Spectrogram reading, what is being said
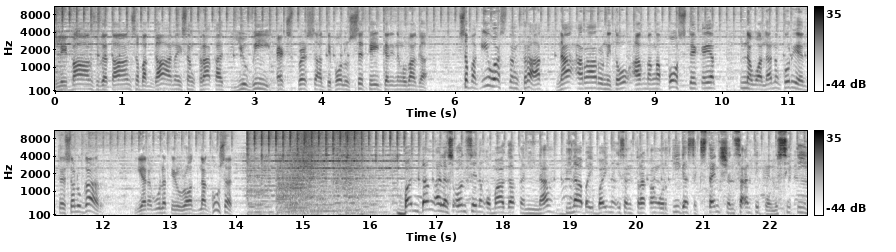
Lima ang sugatan sa banggaan ng isang truck at UV Express sa Antipolo City kaninang umaga. Sa pag-iwas ng truck, naararo nito ang mga poste kaya nawala ng kuryente sa lugar. Yan ang ulat ni Rod Lagusan. Bandang alas 11 ng umaga kanina, binabaybay ng isang truck ang Ortigas Extension sa Antipolo City.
